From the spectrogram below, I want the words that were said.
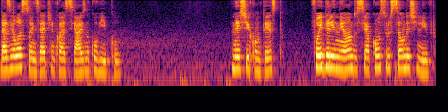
das relações étnico-raciais no currículo. Neste contexto, foi delineando-se a construção deste livro.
